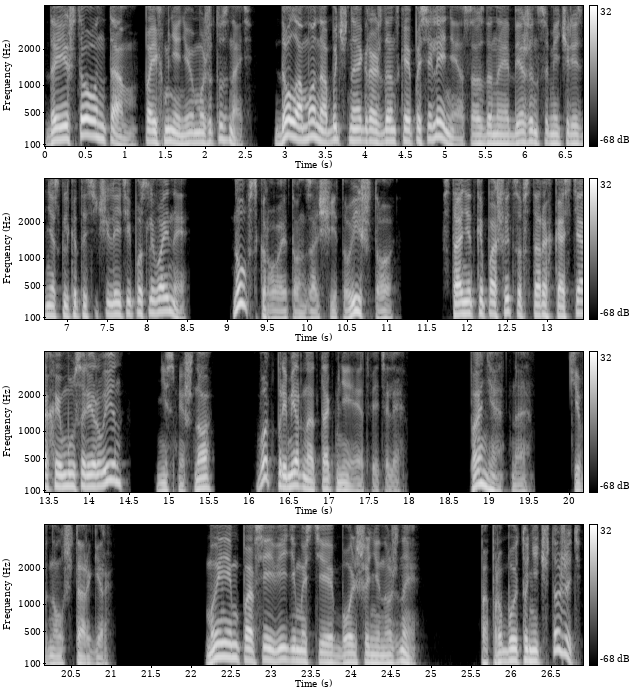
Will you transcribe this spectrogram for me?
Да и что он там, по их мнению, может узнать? Доламон — обычное гражданское поселение, созданное беженцами через несколько тысячелетий после войны. Ну, вскроет он защиту, и что? Станет копошиться в старых костях и мусоре руин? Не смешно. Вот примерно так мне и ответили. «Понятно», — кивнул Штаргер. «Мы им, по всей видимости, больше не нужны». «Попробуют уничтожить?»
